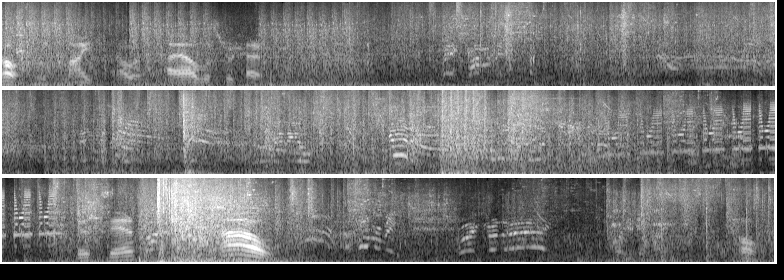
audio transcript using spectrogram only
Oh, it's my tower. I always shoot her. Just there. Ow! Oh.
